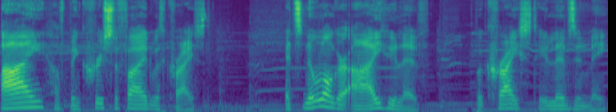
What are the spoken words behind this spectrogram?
I have been crucified with Christ. It's no longer I who live, but Christ who lives in me.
